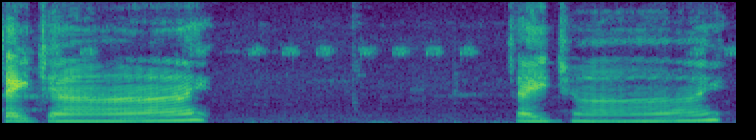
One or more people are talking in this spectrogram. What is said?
Chay Chay? Chay Chay?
